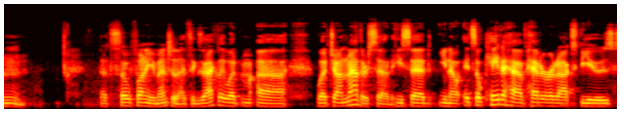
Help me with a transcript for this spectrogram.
Mm. That's so funny you mentioned that. That's exactly what uh, what John Mather said. He said, you know, it's okay to have heterodox views,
